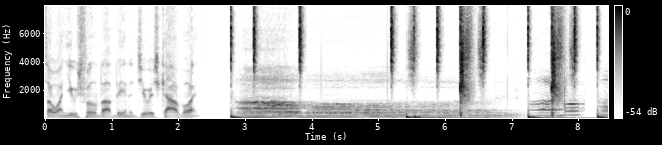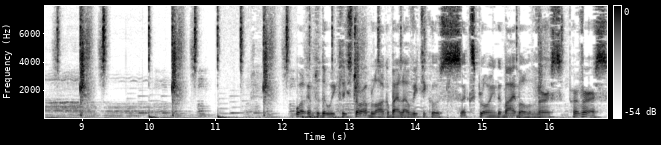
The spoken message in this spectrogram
so unusual about being a Jewish cowboy. Welcome to the weekly Torah blog by Leviticus, exploring the Bible verse per verse.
